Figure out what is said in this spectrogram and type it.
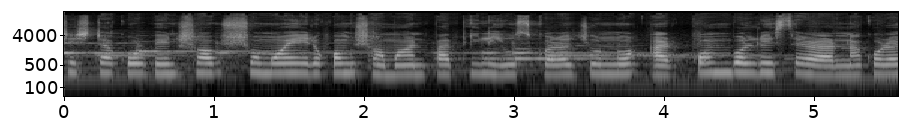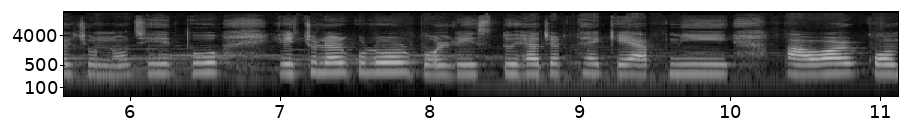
চেষ্টা করবেন সব সময় এরকম সমান পাতিল ইউজ করার জন্য আর কম ভোল্টেজে রান্না করার জন্য। যেহেতু এই চুলারগুলোর ভোল্টেজ দুই হাজার থেকে আপনি পাওয়ার কম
